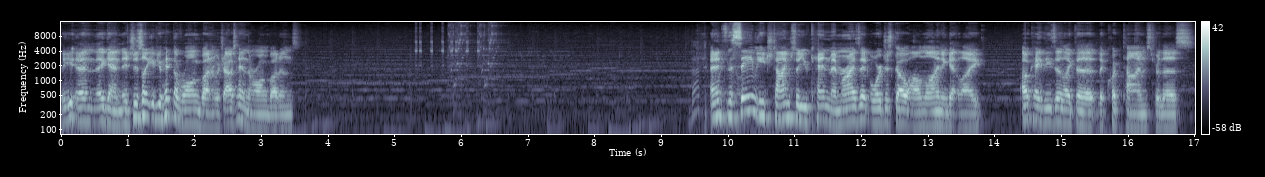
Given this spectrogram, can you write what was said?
And again, it's just like if you hit the wrong button, which I was hitting the wrong buttons. And it's the same each time, so you can memorize it, or just go online and get like, okay, these are like the the quick times for this,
